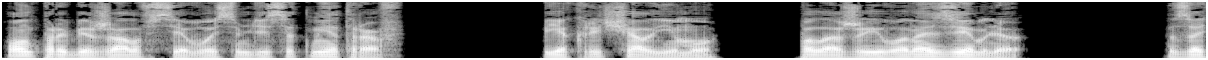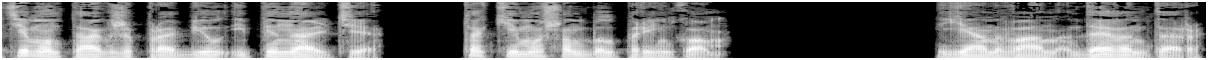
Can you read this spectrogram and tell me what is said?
он пробежал все 80 метров. Я кричал ему: "Положи его на землю". Затем он также пробил и пенальти. Таким уж он был пареньком. Ян ван Девентер,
